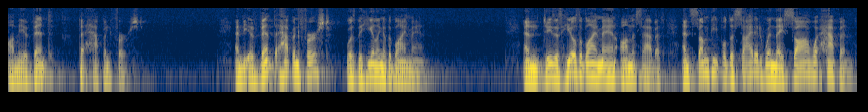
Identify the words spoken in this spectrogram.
on the event that happened first. And the event that happened first was the healing of the blind man. And Jesus heals the blind man on the Sabbath. And some people decided when they saw what happened,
